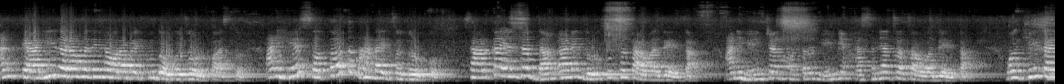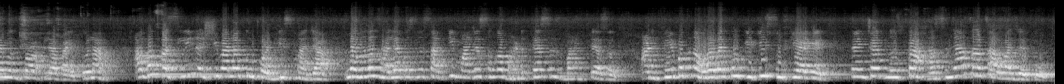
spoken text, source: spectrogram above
आणि त्याही घरामध्ये नवरा बायको दोघं जोडपं असतं. आणि हे सतत भांडायचं जोडपं. सारखा यांचा दंग आणि दुडकुचाच आवाज यायचा. आणि ह्यांच्यात मात्र नेहमी हसण्याचाच आवाज यायचा. मग हे काय म्हणतो आपल्या बायकोला? अगं कसली नशिबाला तू पडलीस माझ्या. लग्न झाल्यापासून सारखी माझ्या संग भांडत्यासच भांडत्यासच. आणि ते बघ नवरा बायको किती सुखी आहेत. त्यांच्यात नुसता हसण्याचाच आवाज येतो.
